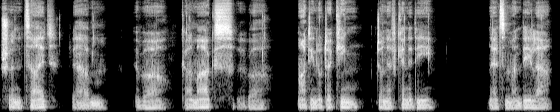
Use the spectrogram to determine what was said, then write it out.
schöne Zeit. Wir haben über Karl Marx, über Martin Luther King, John F. Kennedy, Nelson Mandela,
